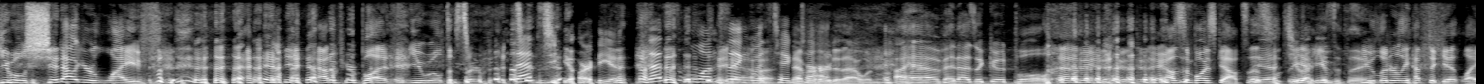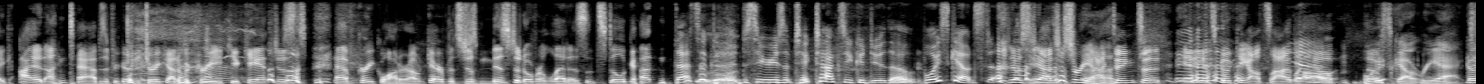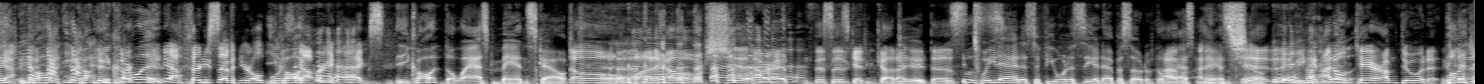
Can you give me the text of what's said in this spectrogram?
you will shit out your life out of your butt, and you will deserve it." That's Giardia. that's the one thing with TikTok. Never heard of that one. before. I have, and that's a good pull. I mean, hey, I was in Boy Scouts. That's Yeah, you, Giardia's you, the thing. you literally have to get like iodine tabs if you're going to drink out of a creek. You can't just have creek water. I don't care if it's just misted over lettuce. It's still got That's a good series of TikToks you could do though. Boy Scout stuff. just yeah, just uh-huh. reacting to idiots cooking outside. Like, Yeah. nope, Boy nope. Scout react. No, you, you call it. You call, you call it. yeah, 37 year old You Boy call it- Scout reacts. You call it the last man scout. Oh, buddy. Oh, shit. All right. This is getting cut. I need Dude, this. tweet at us if you want to see an episode of the I'm- last man shit. scout. We can- I don't care. I'm doing it. Fuck you.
